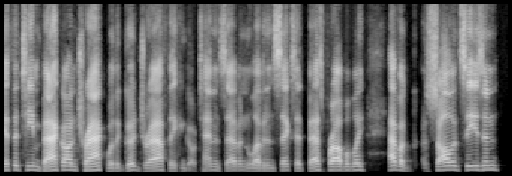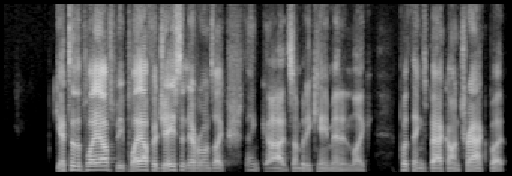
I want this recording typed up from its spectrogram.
get the team back on track with a good draft. They can go 10 and 7, 11 and 6 at best, probably have a, a solid season, get to the playoffs, be playoff adjacent. Everyone's like, thank God somebody came in and like put things back on track. But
